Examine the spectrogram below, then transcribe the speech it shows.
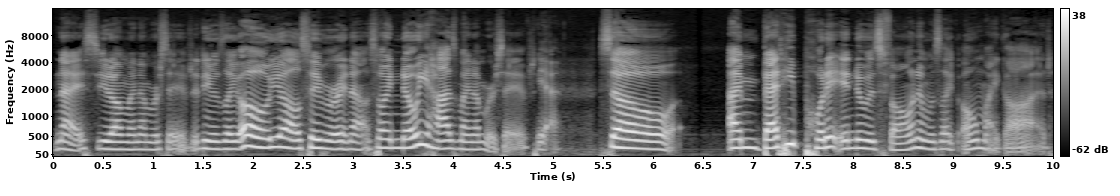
"Nice, you don't have my number saved." And he was like, "Oh yeah, I'll save it right now." So I know he has my number saved. yeah. So I bet he put it into his phone and was like, "Oh my god."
